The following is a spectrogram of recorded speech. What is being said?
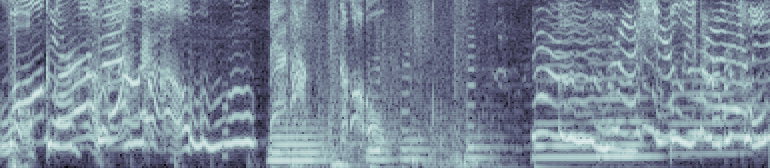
Walker! Can you believe Herbert's holes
